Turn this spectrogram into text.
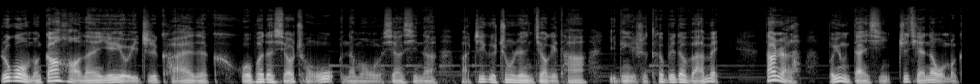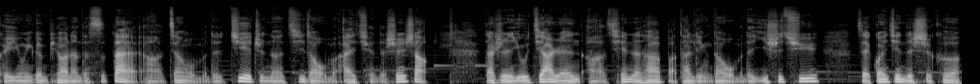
如果我们刚好呢也有一只可爱的、活泼的小宠物，那么我相信呢，把这个重任交给他，一定也是特别的完美。当然了，不用担心。之前呢，我们可以用一根漂亮的丝带啊，将我们的戒指呢系到我们爱犬的身上。但是由家人啊牵着它，把它领到我们的仪式区，在关键的时刻，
